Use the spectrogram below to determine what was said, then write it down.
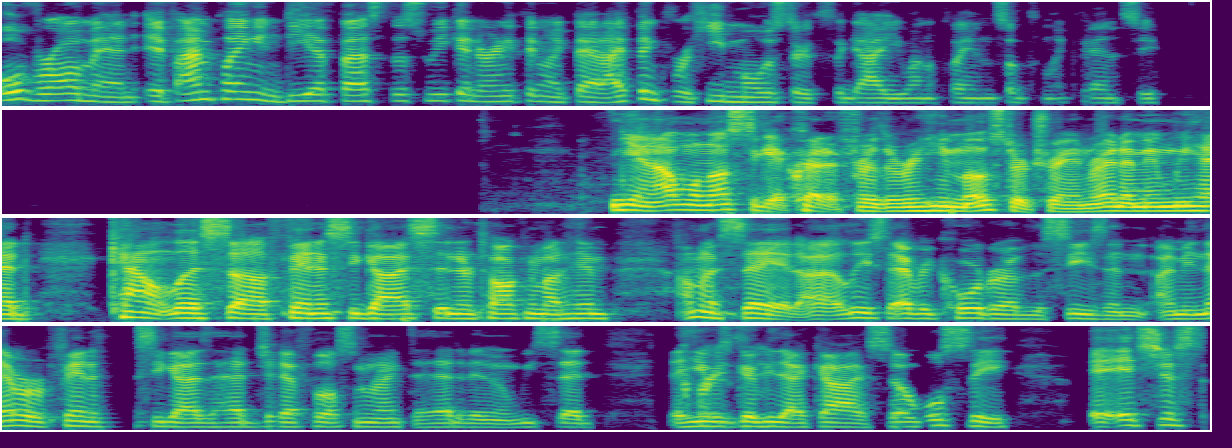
overall, man, if I'm playing in DFS this weekend or anything like that, I think Raheem Mostert's the guy you want to play in something like fantasy. Yeah, and I want us to get credit for the Raheem Mostert train, right? I mean, we had countless uh, fantasy guys sitting there talking about him. I'm going to say it at least every quarter of the season. I mean, there were fantasy guys that had Jeff Wilson ranked ahead of him, and we said that Crazy. he was going to be that guy. So we'll see. It's just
